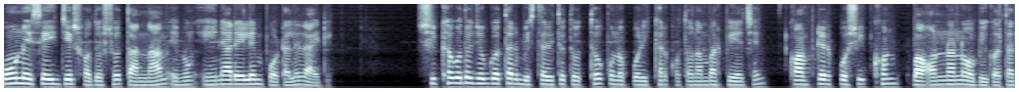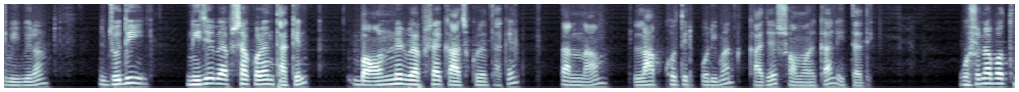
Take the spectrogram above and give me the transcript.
কোন এসএইচজির সদস্য, তার নাম এবং এনআরএলএম পোর্টালের আইডি। শিক্ষাগত যোগ্যতার বিস্তারিত তথ্য, কোনো পরীক্ষার কত নাম্বার পেয়েছেন, কম্পিউটার প্রশিক্ষণ বা অন্যান্য অভিজ্ঞতার বিবরণ। যদি নিজে ব্যবসা করেন থাকেন বা অন্যের ব্যবসায় কাজ করে থাকেন, তার নাম, লাভ ক্ষতির পরিমাণ, কাজের সময়কাল ইত্যাদি। ঘোষণাপত্র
